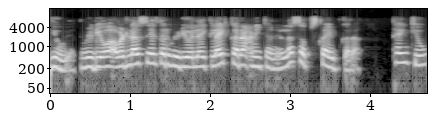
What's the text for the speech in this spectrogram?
घेऊयात. व्हिडिओ आवडला असेल तर व्हिडिओला एक लाईक करा आणि चॅनलला सबस्क्राईब करा. थँक्यू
